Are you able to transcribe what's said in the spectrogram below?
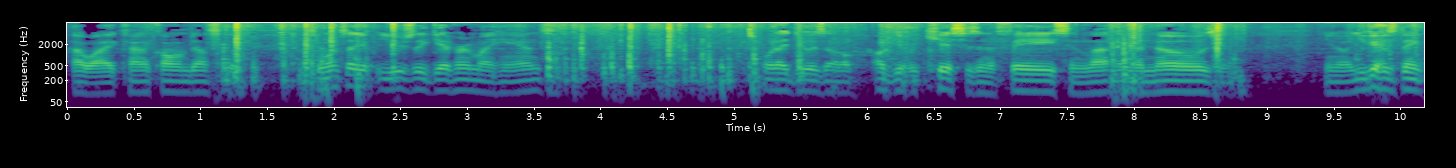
how I kind of calm them down. So, so once I usually get her in my hands, what I do is I'll, I'll give her kisses in the face and in the nose. And, you know, you guys think,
